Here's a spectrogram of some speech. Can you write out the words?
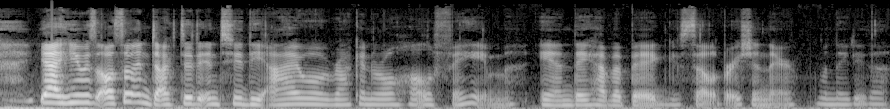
yeah, he was also inducted into the Iowa Rock and Roll Hall of Fame, and they have a big celebration there when they do that.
